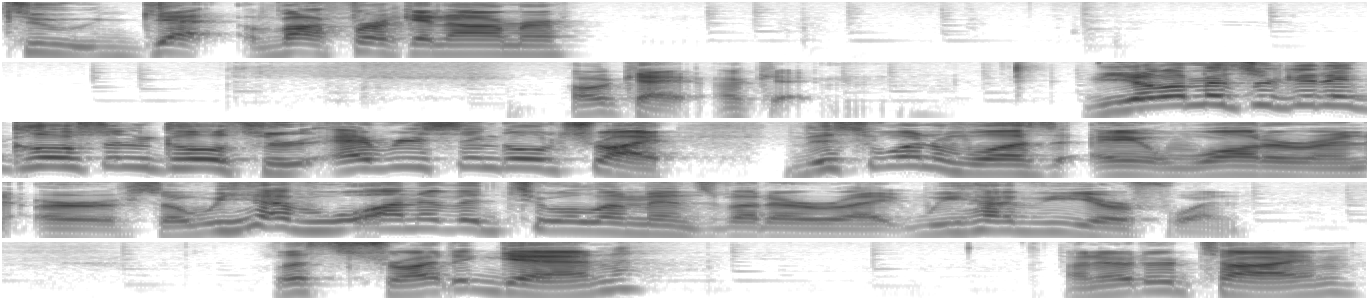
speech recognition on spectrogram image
to get that freaking armor. Okay, okay. The elements are getting closer and closer every single try. This one was a water and earth, so we have one of the two elements that are right. We have the earth one. Let's try it again. Another time.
